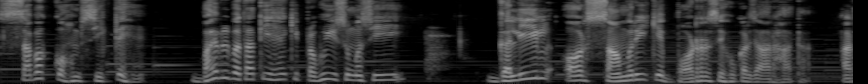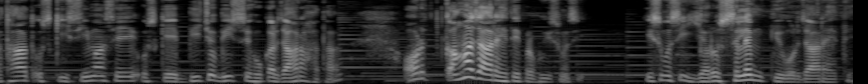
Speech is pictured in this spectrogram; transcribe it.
सबक को हम सीखते हैं। बाइबल बताती है कि प्रभु यीशु मसीह गलील और सामरी के बॉर्डर से होकर जा रहा था, अर्थात उसकी सीमा से, उसके बीचों बीच से होकर जा रहा था। और कहाँ जा रहे थे प्रभु यीशु मसीह? यीशु मसीह यरूशलेम की ओर जा रहे थे।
